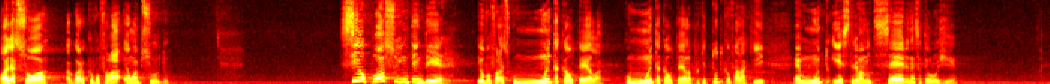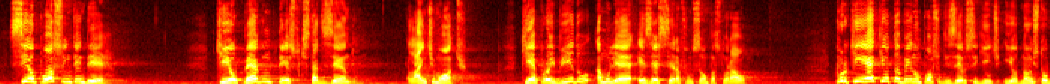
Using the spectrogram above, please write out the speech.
olha só, agora o que eu vou falar é um absurdo. Se eu posso entender, eu vou falar isso com muita cautela, com muita cautela, porque tudo que eu falar aqui é muito e extremamente sério nessa teologia. Se eu posso entender que eu pego um texto que está dizendo, lá em Timóteo, que é proibido a mulher exercer a função pastoral, por que é que eu também não posso dizer o seguinte, e eu não estou,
